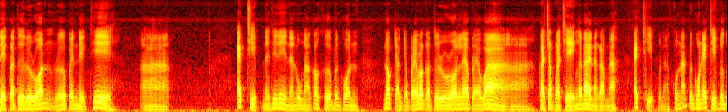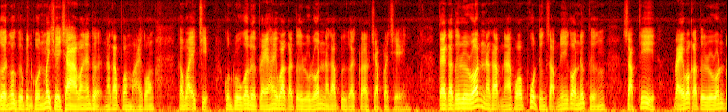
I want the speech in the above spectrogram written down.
เด็กกระตือรือร้น หรือเป็นเด็กที่ active ในที่นี่นะลูกนะก็คือเป็นคนนอกจากจะแปลว่ากระตือรือร้นแล้วแปลว่าากระฉับกระเฉงก็ได้นะครับนะ active นะคนนั้นเป็นคน active เหลือเกินก็คือเป็นคนไม่เฉื่อยชาว่างั้นเถอะนะครับ ความหมายของ คำว่า active คุณครูก็เลยแปลให้ว่ากระตือรือร้นนะครับ คือกระฉับกระเฉง แต่กระตือรือร้นนะครับนะพอพูดถึงศัพท์นี้ก็นึกถึงศัพท์ที่แปลว่ากระตือรือร้นต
